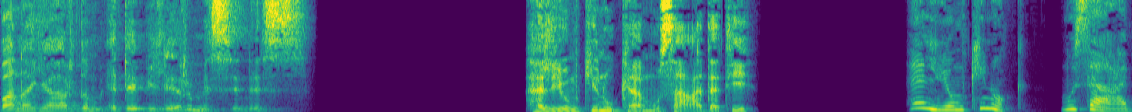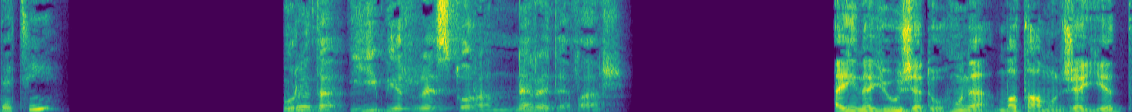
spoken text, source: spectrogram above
Bana yardım edebilir misiniz هل يمكنك مساعدتي؟ هل يمكنك مساعدتي؟ burada iyi bir restoran nerede var أين يوجد هنا مطعم جيد؟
